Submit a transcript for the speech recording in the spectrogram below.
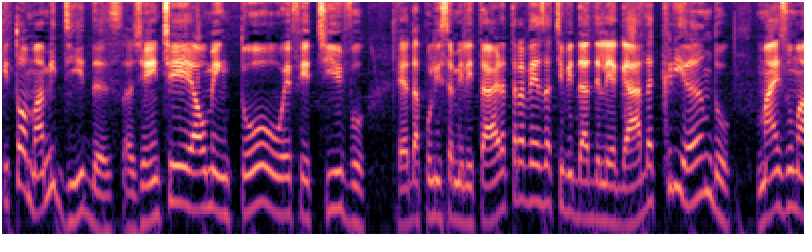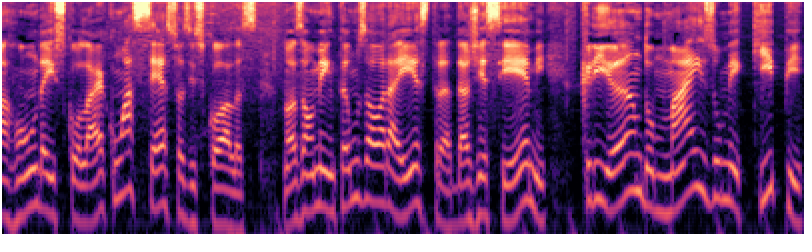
e tomar medidas. A gente aumentou o efetivo é, da Polícia Militar através da atividade delegada, criando mais uma ronda escolar com acesso às escolas. Nós aumentamos a hora extra da GCM, criando mais uma equipe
